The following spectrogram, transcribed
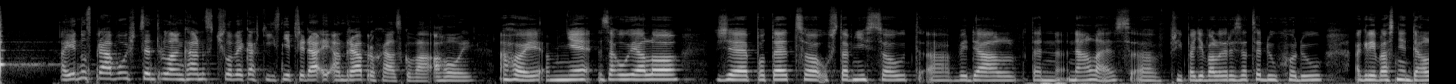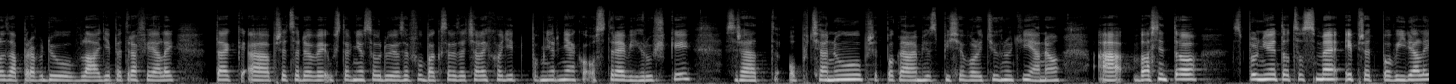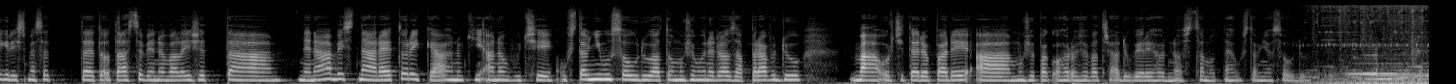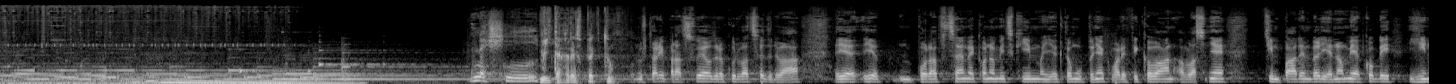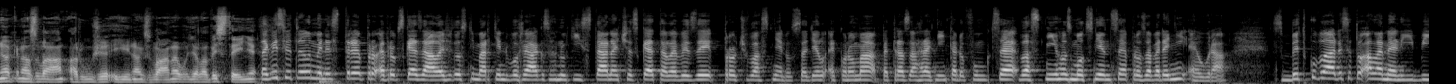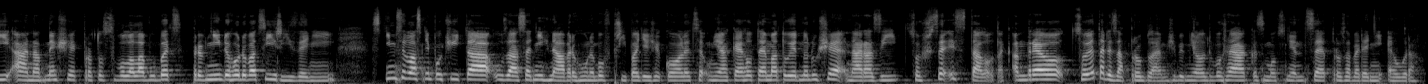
A jednu zprávu už v centru Lankan z člověka v tísni přidá i Andrea Procházková. Ahoj. Ahoj, mě zaujalo, že poté, co ústavní soud vydal ten nález v případě valorizace důchodů a kdy vlastně dal zapravdu vládě Petra Fialy, tak předsedovi ústavního soudu Josefu Baxovi začaly chodit poměrně jako ostré výhrušky z řad občanů, předpokládám, že spíše voličů hnutí ano. A vlastně to splňuje to, co jsme i předpovídali, když jsme se této otázce věnovali, že ta nenávistná rétorika hnutí ano vůči ústavnímu soudu a tomu, že mu nedal za pravdu, má určité dopady a může pak ohrožovat třeba důvěryhodnost samotného ústavního soudu. Dnešní Výtah respektu. On už tady pracuje od roku 22, je, je poradcem ekonomickým, je k tomu plně kvalifikován a vlastně tím pádem byl jenom jakoby jinak nazván a růže i jinak zvána, udělala by stejně. Tak vysvětlil ministr pro evropské záležitosti Martin Dvořák z Hnutí stane České televizi, proč vlastně dosadil ekonoma Petra Zahradníka do funkce vlastního zmocněnce pro zavedení eura. Zbytku vlády se to ale nelíbí a na dnešek proto svolala vůbec první dohodovací řízení. S tím se vlastně počítá u zásadních návrhů nebo v případě, že koalice u nějakého tématu jednoduše narazí, což se i stalo. Tak Andreo, co je tady za problém, že by měl Dvořák zmocněnce pro zavedení eura?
